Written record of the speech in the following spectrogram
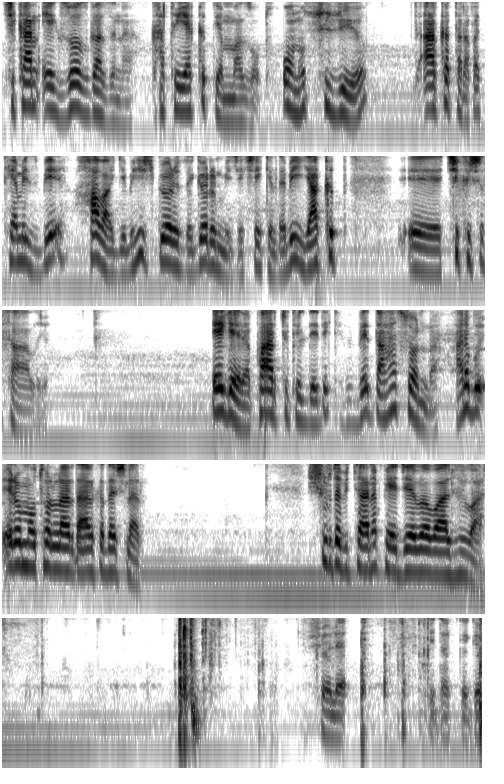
Çıkan egzoz gazını, katı yakıt ya mazot, onu süzüyor arka tarafa temiz bir hava gibi hiç gözle görülmeyecek şekilde bir yakıt e, çıkışı sağlıyor. EGR partikül dedik ve daha sonra hani bu aero motorlarda arkadaşlar şurada bir tane PCV valfi var. Şöyle bir dakika gör.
